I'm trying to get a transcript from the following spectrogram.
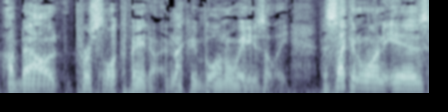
about personal kapeda, and that can be blown away easily. The second one is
